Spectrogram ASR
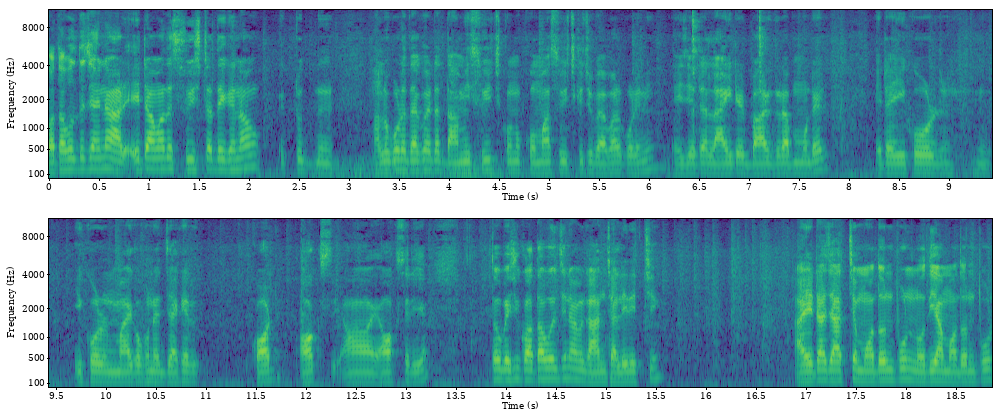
কথা বলতে চাই না, আর এটা আমাদের সুইচটা দেখে নাও। একটু ভালো করে দেখো, এটা দামি সুইচ কোনো কোমা সুইচ কিছু ব্যবহার করিনি। এই যে এটা লাইটের বার গ্রাফ মোডের এটা ইকোর ইকোর মাইক্রোফোনের জ্যাকের কড অক্স অক্সের ইয়ে। তো বেশি কথা বলছি না, আমি গান চালিয়ে দিচ্ছি। আর এটা যাচ্ছে মদনপুর, নদিয়া মদনপুর।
